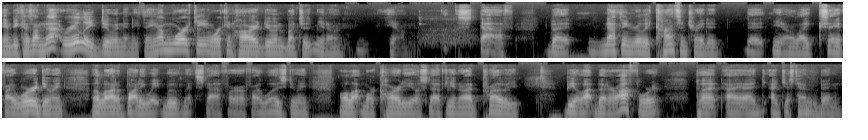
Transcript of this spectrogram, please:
and because I'm not really doing anything, I'm working, working hard, doing a bunch of you know, you know, stuff, but nothing really concentrated. That you know, like say if I were doing a lot of body weight movement stuff, or if I was doing a lot more cardio stuff, you know, I'd probably be a lot better off for it. But I, I, I just haven't been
